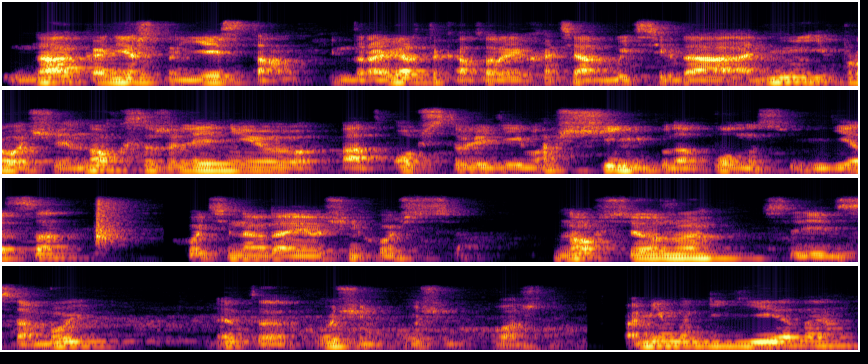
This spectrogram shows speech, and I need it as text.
Да, конечно, есть там интроверты, которые хотят быть всегда одни и прочее, но, к сожалению, от общества людей вообще никуда полностью не деться, хоть иногда и очень хочется. Но все же следить за собой это очень-очень важно. Помимо гигиены,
